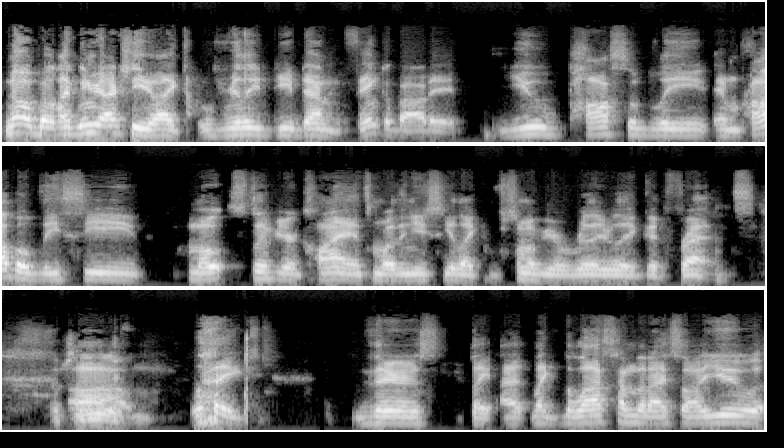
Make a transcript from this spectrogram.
No, but like when you actually like really deep down and think about it, you possibly and probably see most of your clients more than you see like some of your really really good friends. Absolutely. Um, like there's like I, like the last time that I saw you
